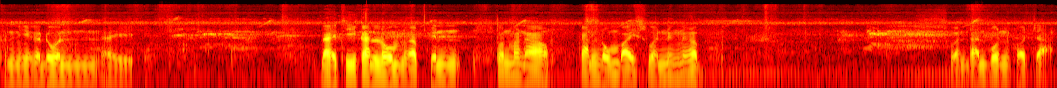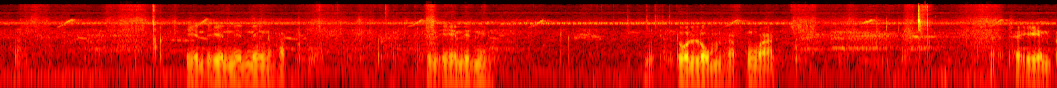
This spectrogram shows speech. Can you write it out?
ต้นนี้ก็โดนไอ ได้ที่กันลมนะครับ เป็นต้นมะนาวกันลมไว้ส่วนหนึ่งนะครับ ส่วนด้านบนก็จะเอ็นเอ็นนิดนึงนะครับเอ็นเอ็นนิดนึงโดนลมครับเมื่อวานจะเอ็นไป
